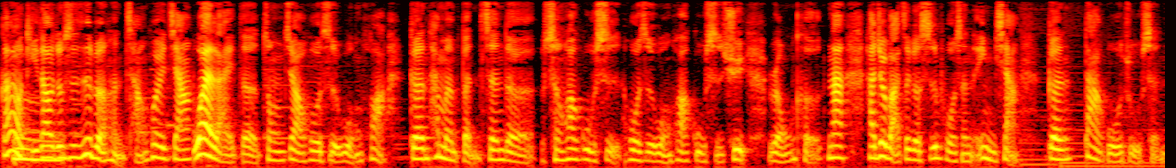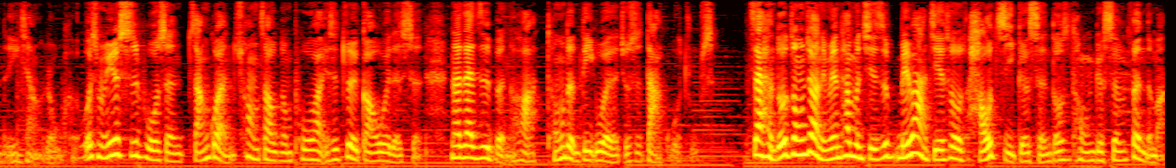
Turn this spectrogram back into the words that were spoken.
刚有提到，就是日本很常会将外来的宗教或是文化跟他们本身的神话故事或是文化故事去融合。那他就把这个湿婆神的印象跟大国主神的印象融合。为什么？因为湿婆神掌管创造跟破坏，也是最高位的神。那在日本的话，同等地位的就是大国主神。在很多宗教里面，他们其实没办法接受好几个神都是同一个身份的嘛。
